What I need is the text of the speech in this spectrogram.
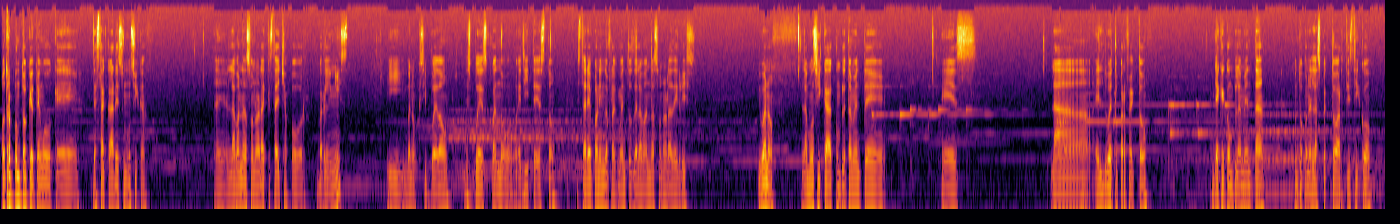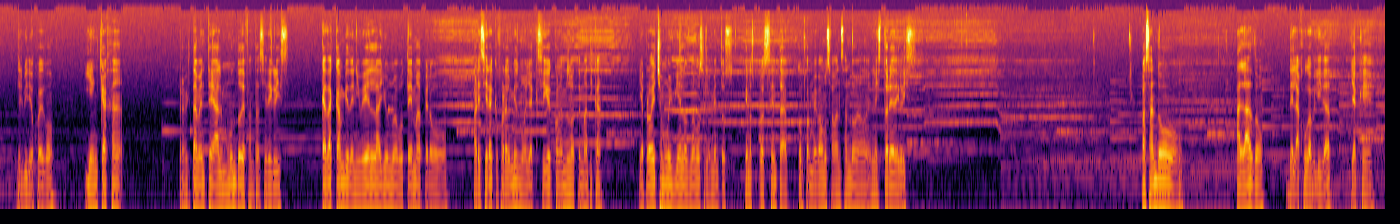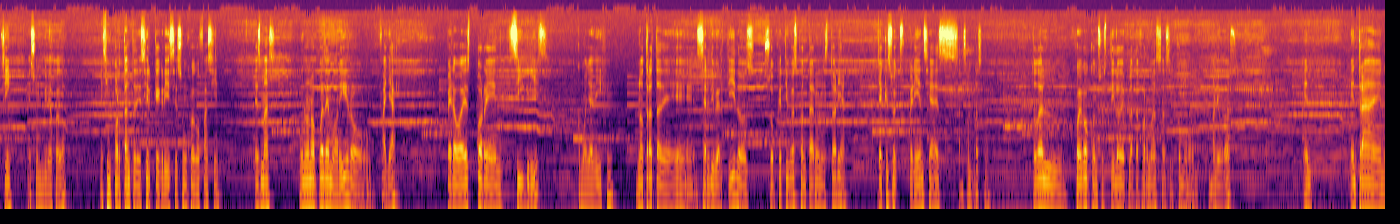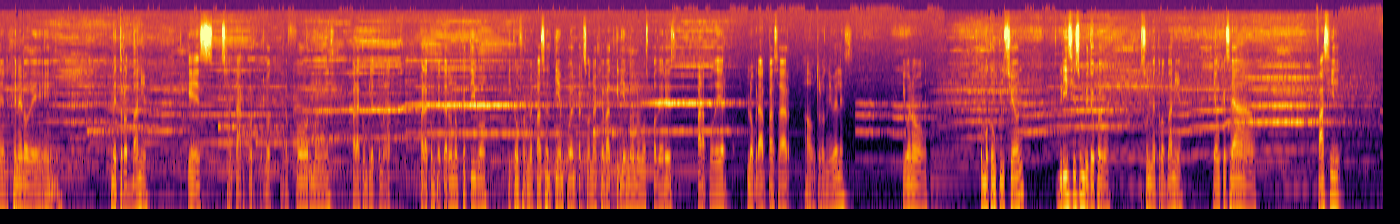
Otro punto que tengo que destacar es su música. Eh, la banda sonora que está hecha por Berlinis y bueno, que si puedo, después cuando edite esto, estaré poniendo fragmentos de la banda sonora de Gris. Y bueno, la música completamente es la, el dueto perfecto, ya que complementa junto con el aspecto artístico del videojuego y encaja perfectamente al mundo de fantasía de Gris. Cada cambio de nivel hay un nuevo tema, pero pareciera que fuera el mismo, ya que sigue con la misma temática y aprovecha muy bien los nuevos elementos que nos presenta conforme vamos avanzando en la historia de Gris. Pasando al lado de la jugabilidad, ya que sí, es un videojuego, es importante decir que Gris es un juego fácil. Es más, uno no puede morir o fallar, pero es por en sí Gris como ya dije, no trata de ser divertidos, su objetivo es contar una historia, ya que su experiencia es asombrosa. Todo el juego con su estilo de plataformas, así como Mario Bros, entra en el género de Metroidvania, que es saltar por plataformas para completar, para completar un objetivo y conforme pasa el tiempo el personaje va adquiriendo nuevos poderes para poder lograr pasar a otros niveles. Y bueno, como conclusión, Gris es un videojuego, es un Metroidvania. Y aunque sea fácil,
